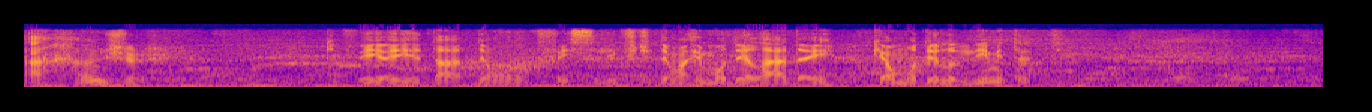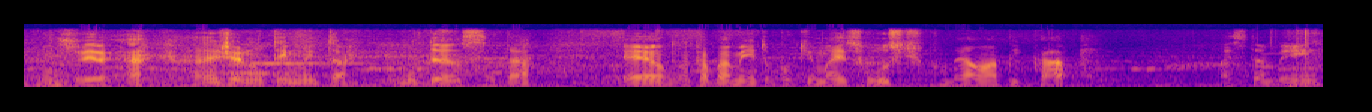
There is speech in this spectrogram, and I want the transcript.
A Ranger, que veio aí, dá, deu um facelift, deu uma remodelada aí, que é o modelo Limited. Vamos ver. Ah, Ranger não tem muita mudança, tá? É um acabamento um pouquinho mais rústico, né? Uma picape, mas também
